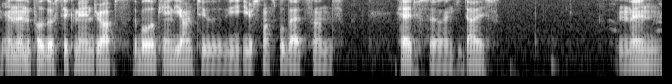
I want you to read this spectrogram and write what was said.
And then the pogo stick man drops the bowl of candy onto the irresponsible dad's son's head, so then he dies. And then,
